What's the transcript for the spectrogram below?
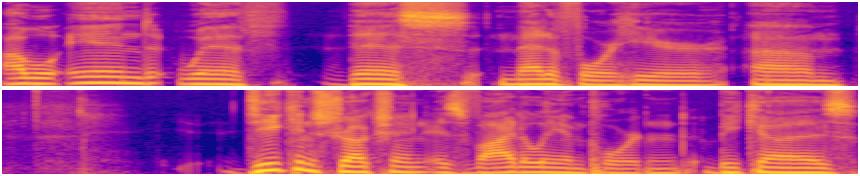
I will end with this metaphor here. Um, deconstruction is vitally important because,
